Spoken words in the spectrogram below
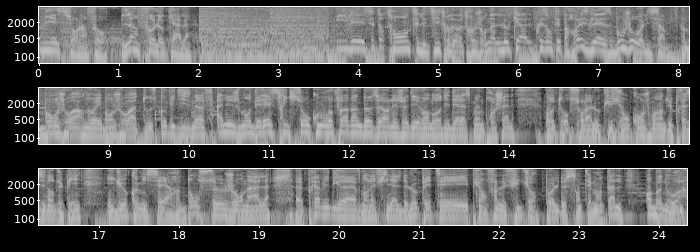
premier sur l'info, l'info locale. Il est 7h30, c'est les titres de votre journal local présenté par Wallis Glaise. Bonjour Wallis. Bonjour Arnaud et bonjour à tous. Covid-19, allègement des restrictions, couvre-feu à 22h les jeudis et vendredis dès la semaine prochaine. Retour sur l'allocution conjointe du président du pays du commissaire dans ce journal. Euh, préavis de grève dans les filiales de l'OPT et puis enfin le futur pôle de santé mentale en bonne voie.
